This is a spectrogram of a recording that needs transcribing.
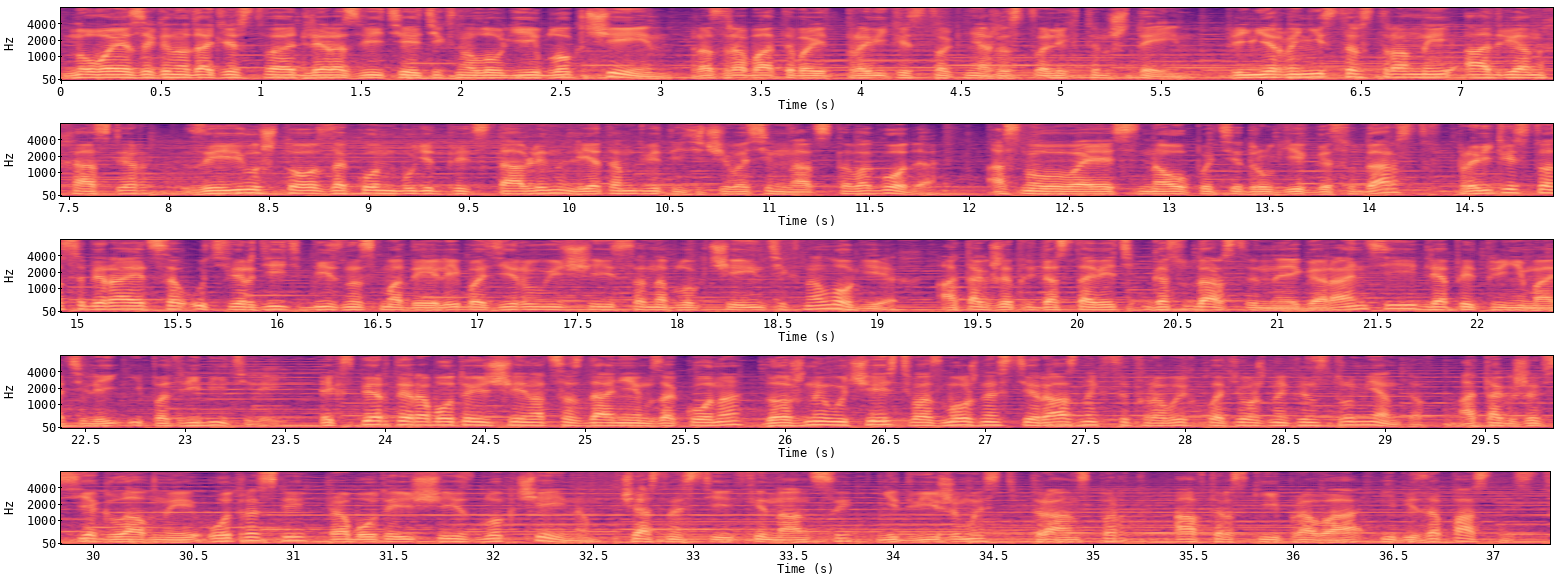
Новое законодательство для развития технологии блокчейн разрабатывает правительство княжества Лихтенштейн. Премьер-министр страны Адриан Хаслер заявил, что закон будет представлен летом 2018 года. Основываясь на опыте других государств, правительство собирается утвердить бизнес-модели, базирующиеся на блокчейн-технологиях, а также предоставить государственные гарантии для предпринимателей и потребителей. Эксперты, работающие над созданием закона, должны учесть возможности разных цифровых платежных инструментов, а также все главные отрасли, работающие с блокчейном, в частности финансы, недвижимость, транспорт, авторские права и безопасность.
